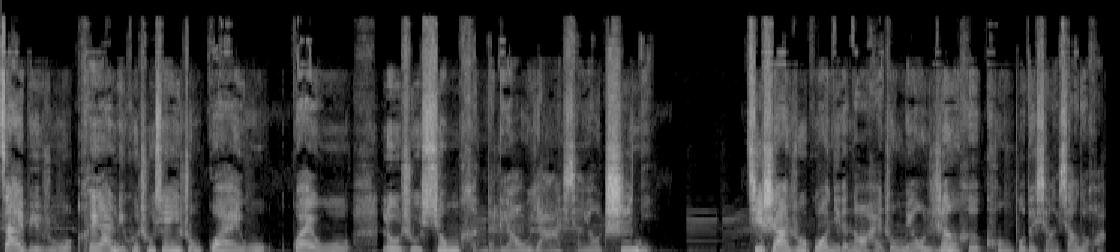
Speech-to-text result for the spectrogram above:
再比如黑暗里会出现一种怪物。怪物露出凶狠的獠牙，想要吃你。其实啊，如果你的脑海中没有任何恐怖的想象的话，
